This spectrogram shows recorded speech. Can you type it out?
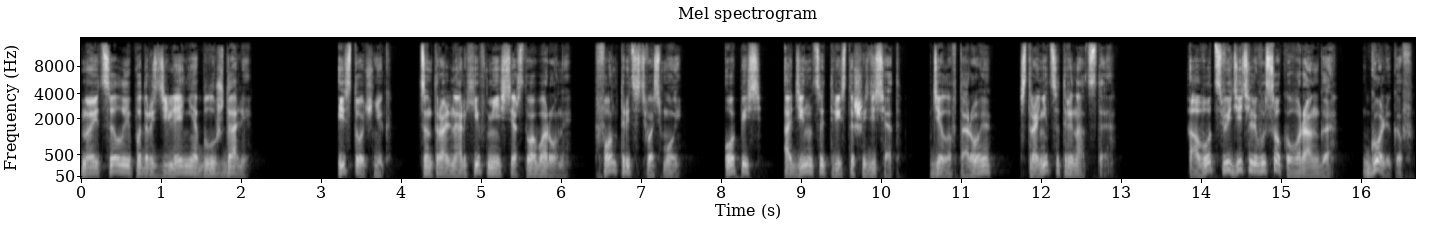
но и целые подразделения блуждали. Источник. Центральный архив Министерства обороны. Фонд 38. Опись 11360. Дело второе, страница 13. А вот свидетель высокого ранга Голиков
